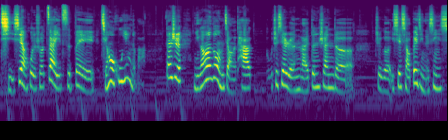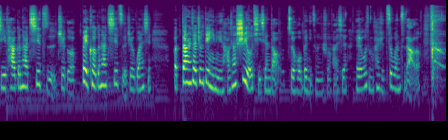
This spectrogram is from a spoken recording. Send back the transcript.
体现，或者说再一次被前后呼应的吧。但是你刚刚跟我们讲的他这些人来登山的。这个一些小背景的信息，他跟他妻子这个贝克跟他妻子这个关系，呃，当然在这个电影里面好像是有体现到，最后被你这么一说，发现，哎，我怎么开始自问自答了？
